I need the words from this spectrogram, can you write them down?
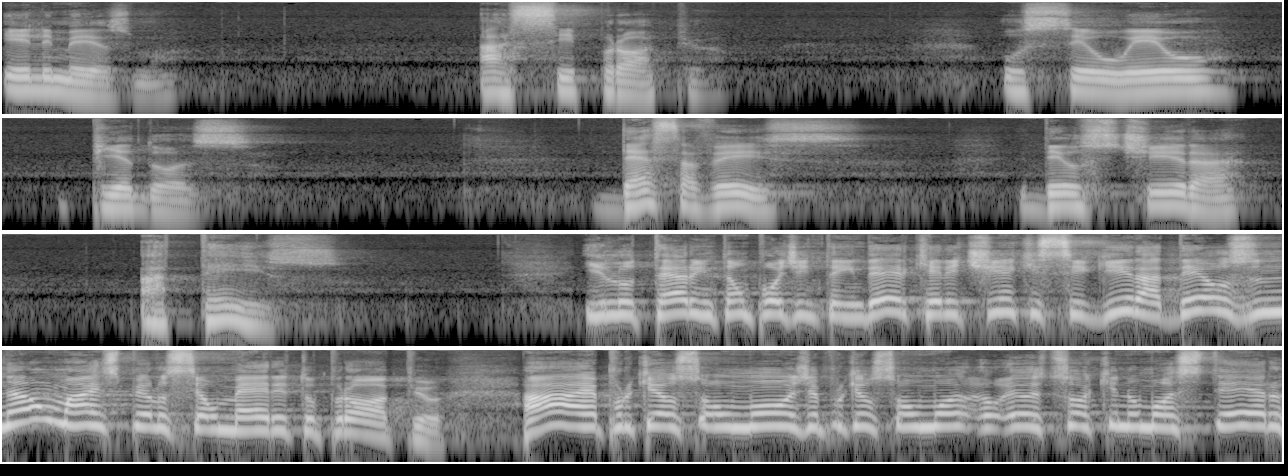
ele mesmo, a si próprio, o seu eu piedoso. Dessa vez, Deus tira até isso. E Lutero então pôde entender que ele tinha que seguir a Deus não mais pelo seu mérito próprio. Ah, é porque eu sou um monge, é porque eu sou, um, eu sou aqui no mosteiro,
